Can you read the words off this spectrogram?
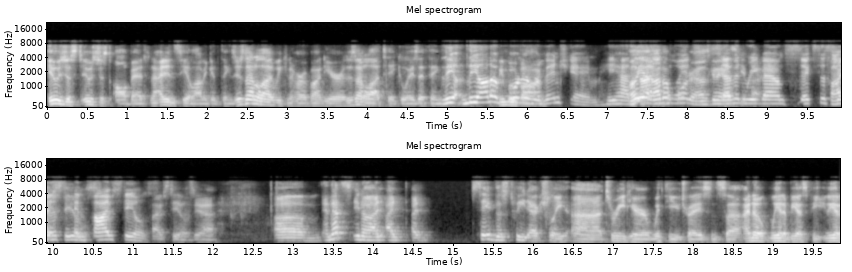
it was just it was just all bad. I didn't see a lot of good things. There's not a lot we can harp on here. There's not a lot of takeaways. I think the the Otto Porter revenge game. He had oh yeah Otto points, Porter. I was going to seven rebounds, six assists, and five steals. Five steals. Yeah. Um, and that's you know I I, I saved this tweet actually uh, to read here with you, Trey, since uh, I know we had a BSP, we had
